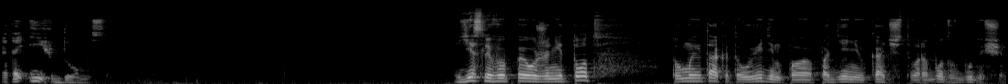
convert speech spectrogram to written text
это их домысл. Если ВП уже не тот, то мы и так это увидим по падению качества работ в будущем.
